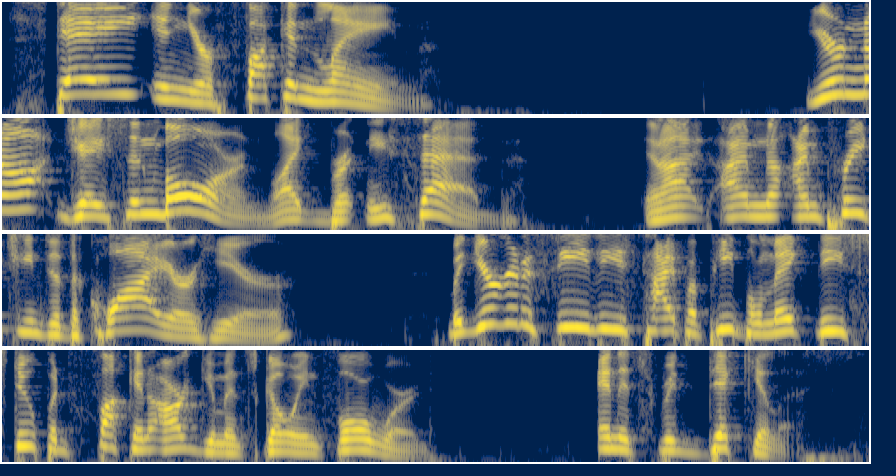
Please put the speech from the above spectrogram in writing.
stay in your fucking lane. You're not Jason Bourne, like Brittany said. And I, I'm not, I'm preaching to the choir here. But you're gonna see these type of people make these stupid fucking arguments going forward. And it's ridiculous.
